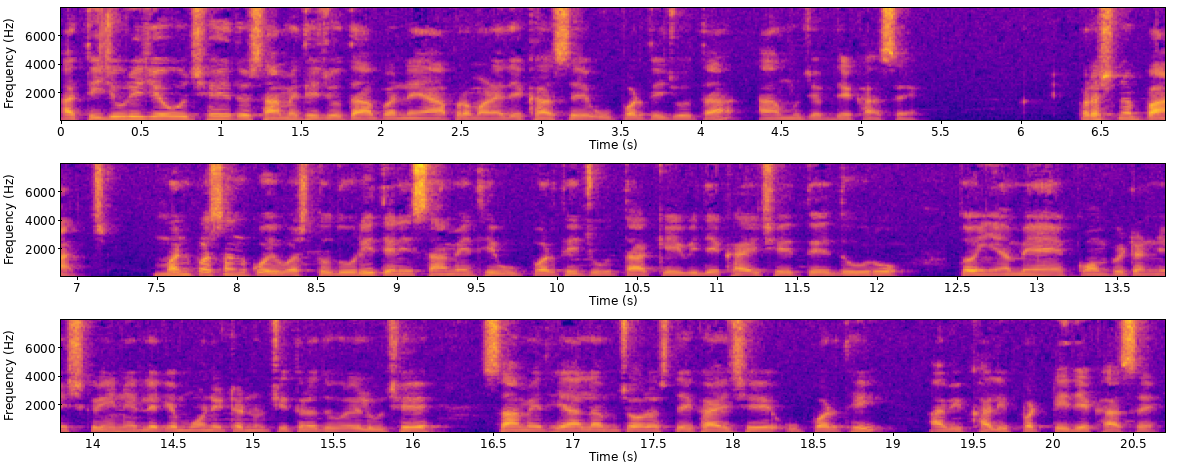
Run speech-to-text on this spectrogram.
આ તિજોરી જેવું છે તો સામેથી જોતા આપણને આ પ્રમાણે દેખાશે, ઉપરથી જોતા આ મુજબ દેખાશે. પ્રશ્ન પાંચ. મનપસંદ કોઈ વસ્તુ દોરી તેની સામેથી ઉપરથી જોતા કેવી દેખાય છે તે દોરો. તો અહીંયા મેં કોમ્પ્યુટરની સ્ક્રીન એટલે કે મોનિટરનું ચિત્ર દોરેલું છે. સામેથી આ લંબચોરસ દેખાય છે, ઉપરથી આવી ખાલી પટ્ટી દેખાશે.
